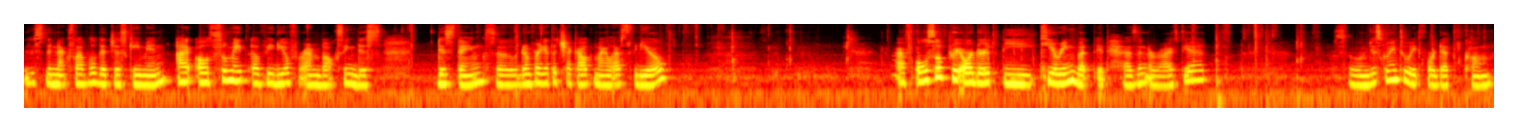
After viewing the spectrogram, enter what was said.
This is the next level that just came in. I also made a video for unboxing this this thing. So don't forget to check out my last video. I've also pre-ordered the keyring but it hasn't arrived yet. So I'm just going to wait for that to come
